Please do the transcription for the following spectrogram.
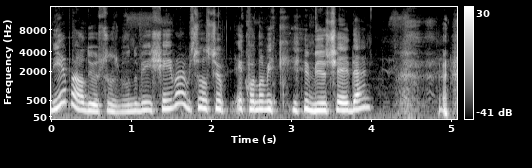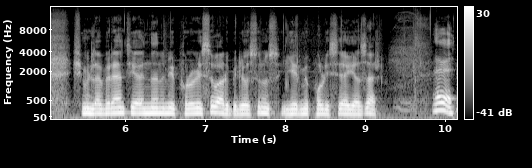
Niye bağlıyorsunuz bunu? Bir şey var mı? Sosyoekonomik bir şeyden. Şimdi Labirent yayınlarının bir projesi var biliyorsunuz. 20 polisiye yazar. Evet.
